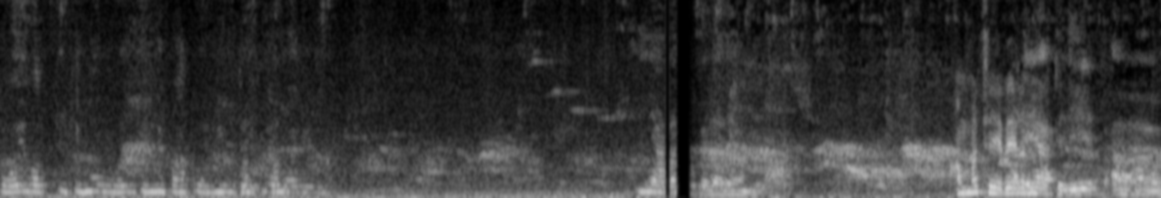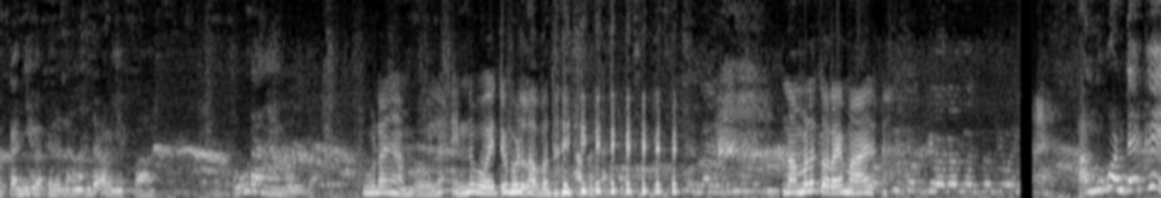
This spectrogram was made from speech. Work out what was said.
ഇതൊക്കെ ഒത്തിക്കുന്ന ഞാൻ അല്ലാതെ ഉണ്ട്. അമ്മ ചെയ്തേ അടയാക്കൽ കഞ്ഞി വെക്കലെല്ലാം എന്റെ പണിയപ്പാ കൂടാൻ ഞാൻ പോവില്ല കൂടാ ഞാൻ പോവില്ല ഇന്ന് പോയിട്ട് ഫുൾ അബദ്ധം നമ്മൾ കൊറേ മാ അങ്ങ് കൊണ്ടേക്ക്.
